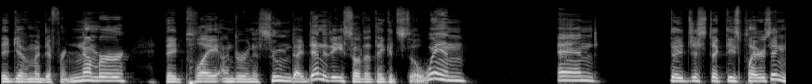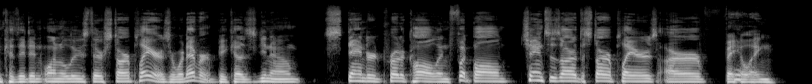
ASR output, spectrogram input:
They'd give them a different number. They'd play under an assumed identity so that they could still win." And they just stick these players in because they didn't want to lose their star players or whatever. Because, you know, standard protocol in football, chances are the star players are failing.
